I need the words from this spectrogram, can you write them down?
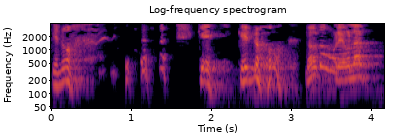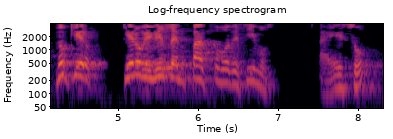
que no, que, que no, no, no, no quiero, quiero vivirla en paz, como decimos. A eso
